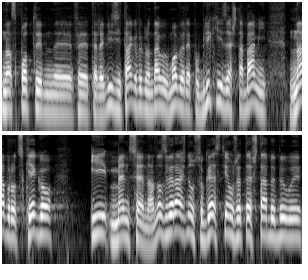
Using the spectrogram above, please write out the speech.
na spoty m, w telewizji. Tak wyglądały umowy Republiki ze sztabami Nawrockiego i Mencena. No z wyraźną sugestią, że te sztaby były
